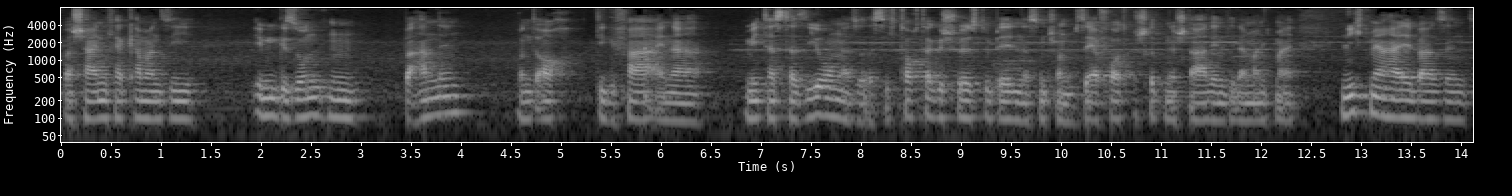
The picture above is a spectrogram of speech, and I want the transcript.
wahrscheinlicher kann man sie im gesunden behandeln und auch die Gefahr einer Metastasierung, also dass sich Tochtergeschwürste bilden, das sind schon sehr fortgeschrittene Stadien, die dann manchmal nicht mehr heilbar sind,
